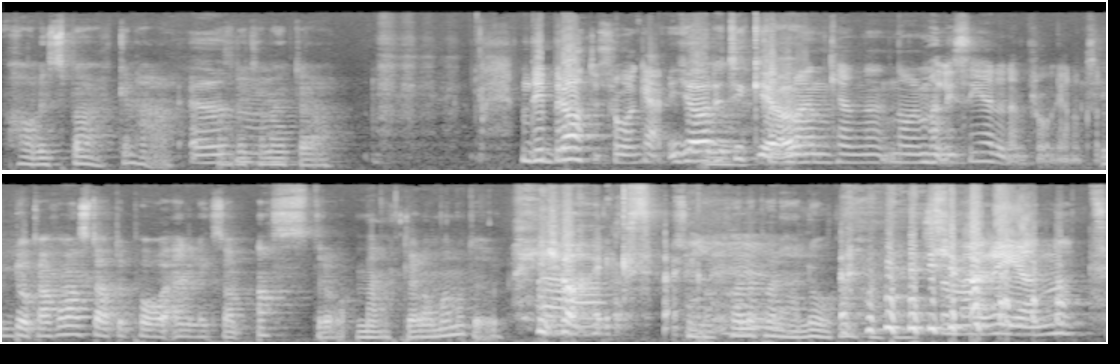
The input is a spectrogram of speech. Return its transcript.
Har ni spöken här? Alltså, det kan man ju inte... Men det är bra att du frågar. Ja, det tycker Så att jag. man kan normalisera den frågan också. Då kanske man stöter på en liksom astromäklare om man har tur. Ja, exakt. Som bara, kolla på den här lågan. Som har renat,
